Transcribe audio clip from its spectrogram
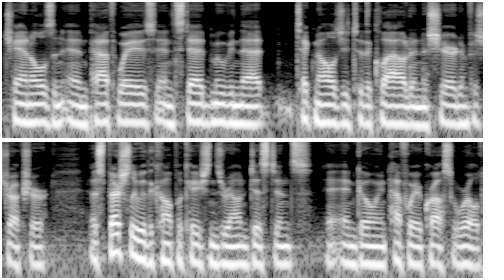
channels and, and pathways, instead moving that technology to the cloud and a shared infrastructure, especially with the complications around distance and going halfway across the world.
